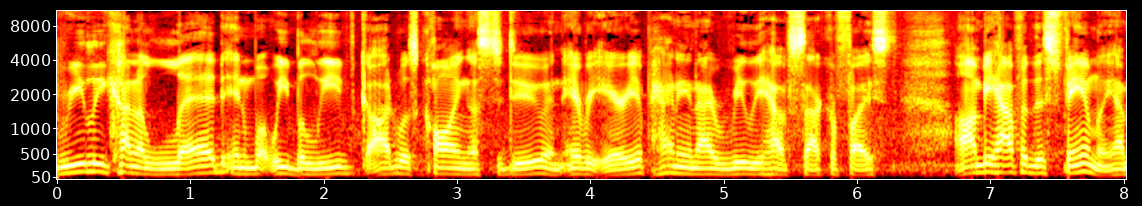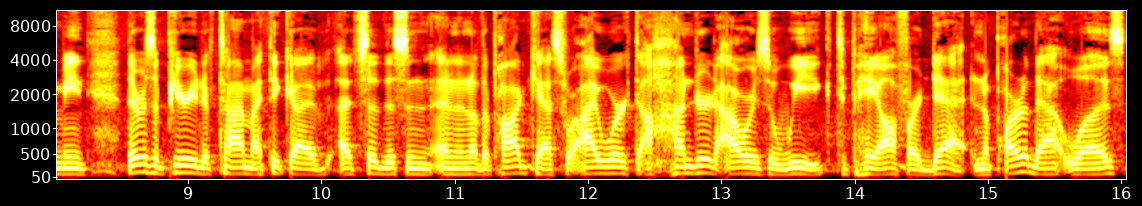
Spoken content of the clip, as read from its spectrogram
really kind of led in what we believed God was calling us to do in every area. Patty and I really have sacrificed on behalf of this family. I mean, there was a period of time. I think I've I've said this in, in another podcast where I worked hundred hours a week to pay off our debt, and a part of that was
